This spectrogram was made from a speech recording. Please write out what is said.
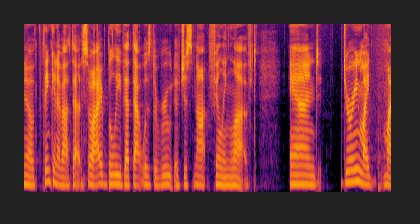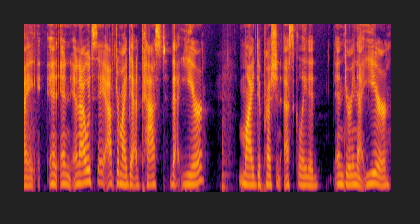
know, thinking about that. So I believe that that was the root of just not feeling loved. And during my my and and, and I would say after my dad passed that year, my depression escalated. And during that year,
